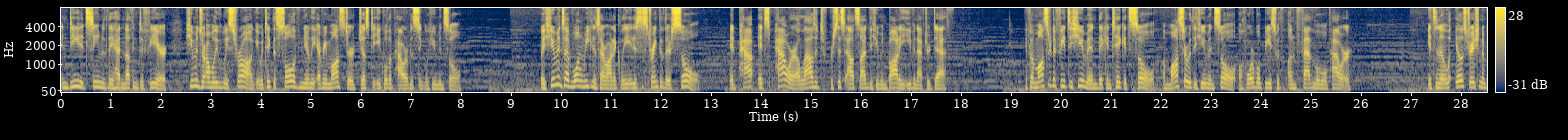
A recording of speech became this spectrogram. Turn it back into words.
Indeed, it seems that they had nothing to fear. Humans are unbelievably strong. It would take the soul of nearly every monster just to equal the power of a single human soul. But humans have one weakness, ironically. It is the strength of their soul. It pow- its power allows it to persist outside the human body even after death. If a monster defeats a human, they can take its soul. A monster with a human soul, a horrible beast with unfathomable power. It's an il- illustration of,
